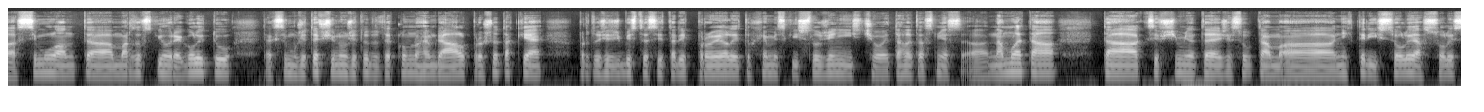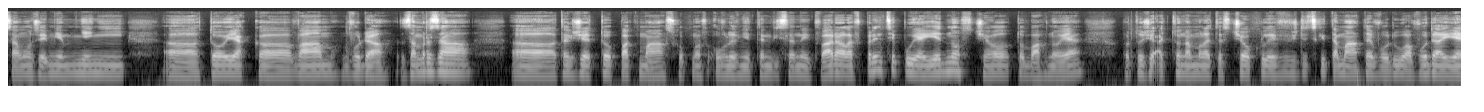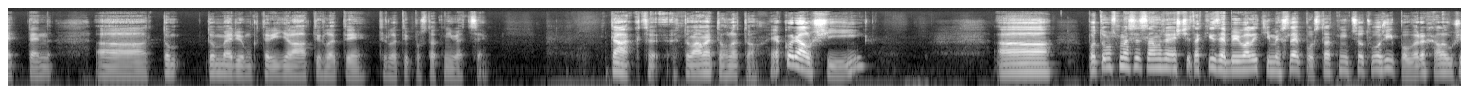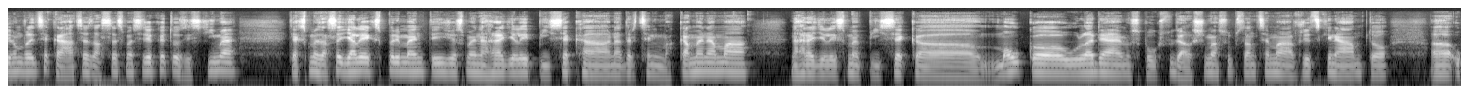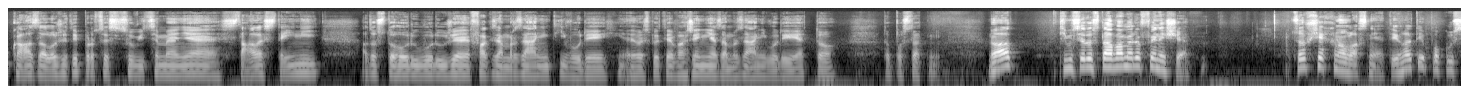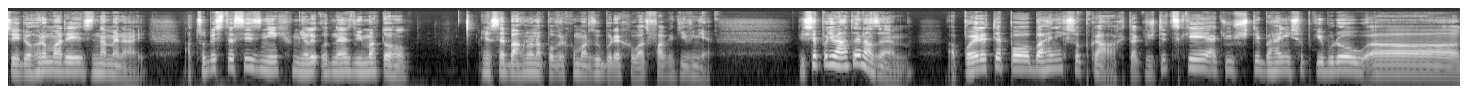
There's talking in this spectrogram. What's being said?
simulant uh, marzovského regolitu, tak si můžete všimnout, že to doteklo mnohem dál. Proč to tak je? Protože když byste si tady projeli to chemické složení, z čeho je tahle ta směs uh, namletá, tak si všimnete, že jsou tam uh, některé soli a soli samozřejmě mění uh, to, jak uh, vám voda zamrzá, takže to pak má schopnost ovlivnit ten výsledný tvar, ale v principu je jedno, z čeho to bahno je, protože ať to namelete z čehokoliv, vždycky tam máte vodu a voda je ten, uh, to, to médium, který dělá tyhle, ty, tyhle ty podstatné věci. Tak, to, to máme tohleto. Jako další, uh, Potom jsme se samozřejmě ještě taky zabývali tím, jestli je podstatný, co tvoří povrch, ale už jenom velice krátce. Zase jsme si řekli, to zjistíme. Tak jsme zase dělali experimenty, že jsme nahradili písek nadrcenýma kamenama, nahradili jsme písek moukou, ledem, spoustu dalšíma substancema a vždycky nám to ukázalo, že ty procesy jsou víceméně stále stejný a to z toho důvodu, že fakt zamrzání té vody, respektive vaření a zamrzání vody je to, to podstatné. No a tím se dostáváme do finiše. Co všechno vlastně tyhle ty pokusy dohromady znamenají? A co byste si z nich měli odnést výjima toho, že se bahno na povrchu Marsu bude chovat fakt divně? Když se podíváte na Zem a pojedete po bahenních sopkách, tak vždycky, ať už ty bahenní sopky budou uh,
